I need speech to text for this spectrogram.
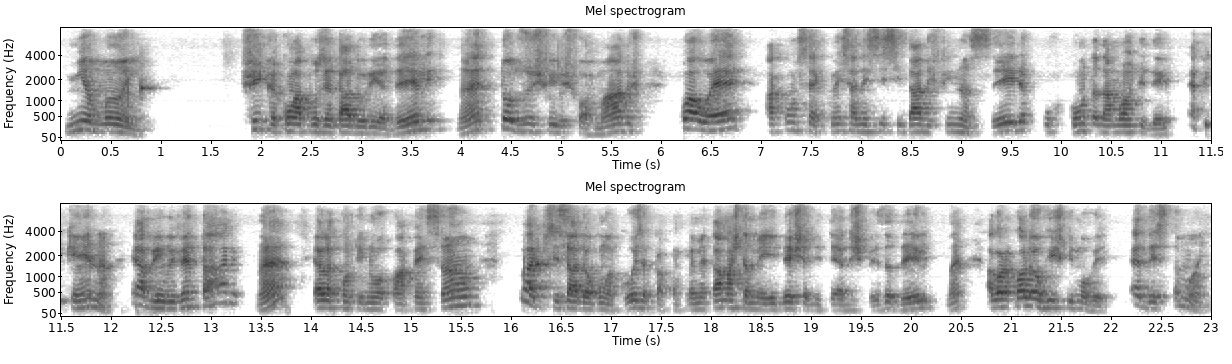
minha mãe fica com a aposentadoria dele, né? todos os filhos formados. Qual é a consequência, a necessidade financeira por conta da morte dele? É pequena, é abrir um inventário, né? ela continua com a pensão, vai precisar de alguma coisa para complementar, mas também deixa de ter a despesa dele. Né? Agora, qual é o risco de morrer? É desse tamanho.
